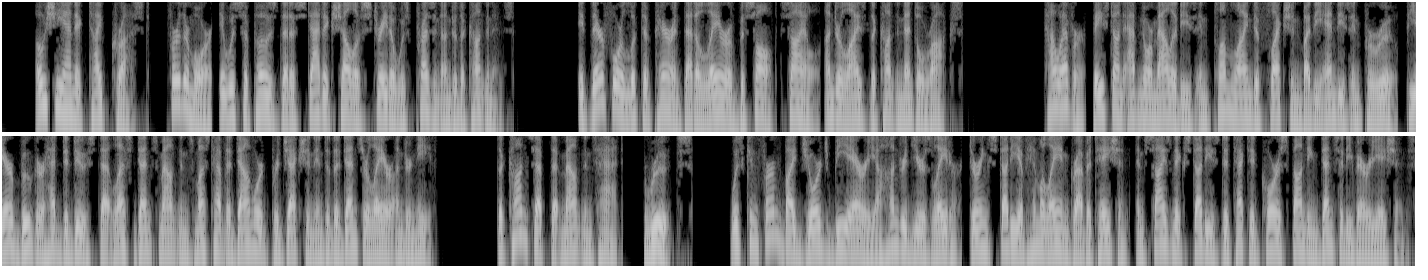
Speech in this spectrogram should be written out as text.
oceanic-type crust. Furthermore, it was supposed that a static shell of strata was present under the continents. It therefore looked apparent that a layer of basalt underlies the continental rocks. However, based on abnormalities in plumb line deflection by the Andes in Peru, Pierre Bouguer had deduced that less dense mountains must have a downward projection into the denser layer underneath. The concept that mountains had «roots» was confirmed by George B. Airy a hundred years later, during study of Himalayan gravitation, and seismic studies detected corresponding density variations.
